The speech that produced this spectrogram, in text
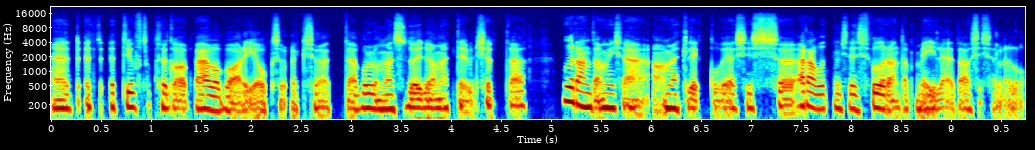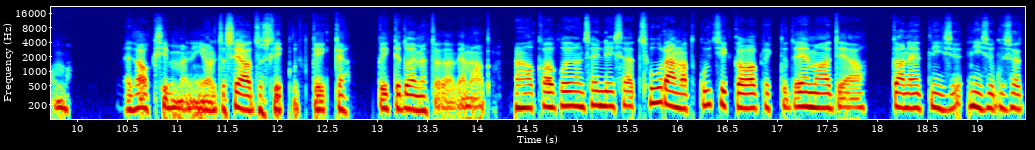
et, et, et juhtub see ka päeva-paari jooksul, eks ju, et Põllumajandus- ja Toiduamet teeb lihtsalt võõrandamise ametliku ja siis äravõtmise, siis võõrandab meile edasi selle looma. me saaksime nii-öelda seaduslikult kõike, kõike toimetada temaga. Aga kui on sellised suuremad kutsikavabriku teemad ja ka need niis-, niisugused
